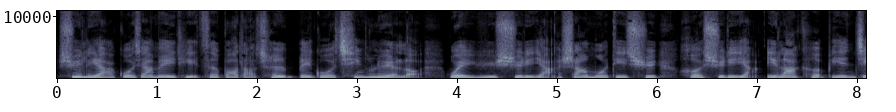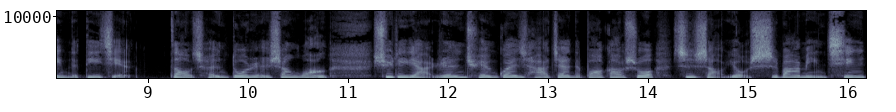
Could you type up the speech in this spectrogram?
叙利亚国家媒媒体则报道称，美国侵略了位于叙利亚沙漠地区和叙利亚。伊拉克边境的地检造成多人伤亡。叙利亚人权观察站的报告说，至少有十八名亲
